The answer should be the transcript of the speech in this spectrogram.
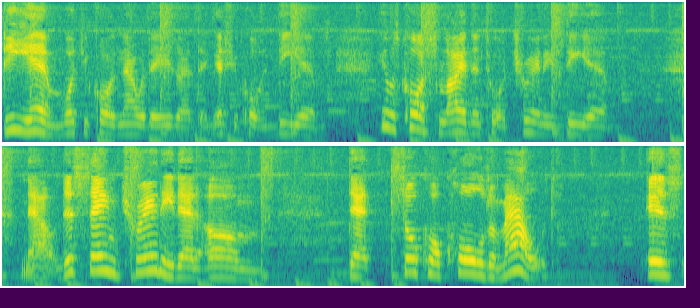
DM, what you call it nowadays. I think, guess you call it DM. He was caught sliding into a tranny's DM. Now, this same tranny that um that so-called called him out is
